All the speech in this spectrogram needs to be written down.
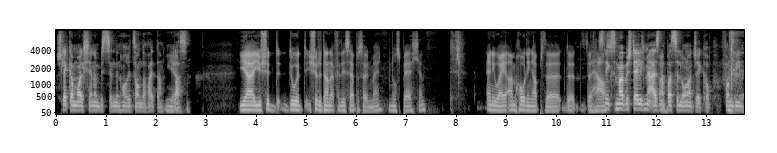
Schleckermäulchen ein bisschen den Horizont erweitern yeah. lassen. Yeah, you should do it. You should have done it for this episode, man. Nussbärchen. Anyway, I'm holding up the, the, the house. Das nächste Mal bestelle ich mir Eis nach ah. Barcelona, Jacob, von Wien.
